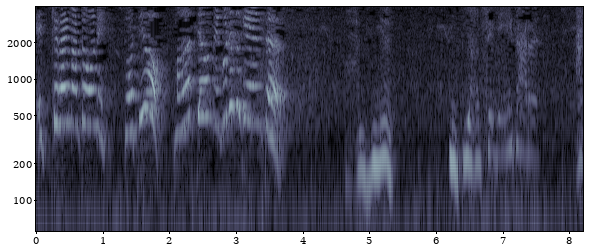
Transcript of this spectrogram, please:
එච්චරයි මට ඕනේ. තොටියෝ මහත්යව මෙගොඩට ගේන්න. අන්න මුතියන්සේ නේද අර අර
